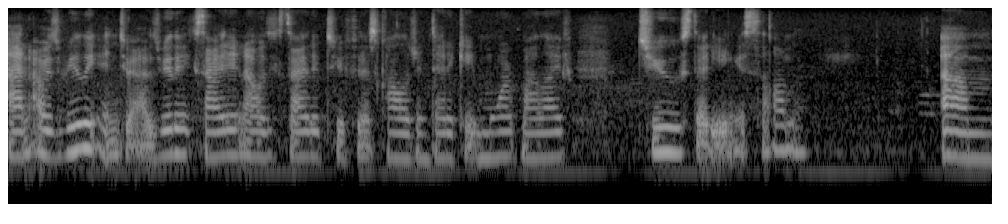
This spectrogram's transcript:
and I was really into it. I was really excited, and I was excited to finish college and dedicate more of my life to studying Islam. Um,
